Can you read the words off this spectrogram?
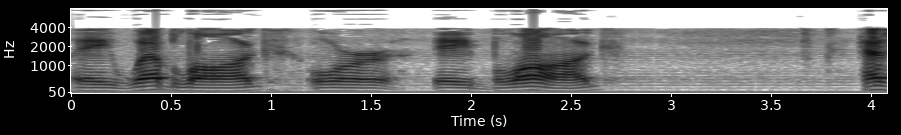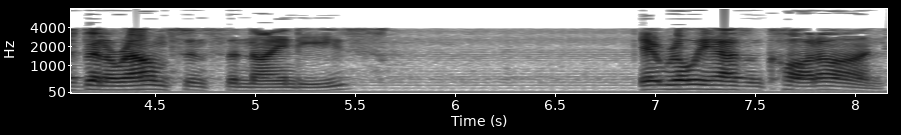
a weblog or a blog has been around since the 90s. It really hasn't caught on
